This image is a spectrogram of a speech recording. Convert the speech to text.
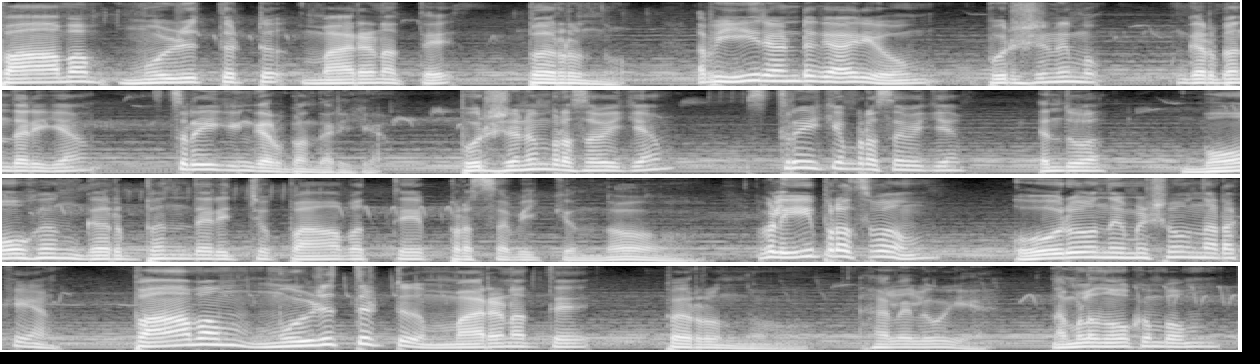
പാപം മുഴുത്തിട്ട് മരണത്തെ പെറുന്നു. അപ്പം ഈ രണ്ട് കാര്യവും പുരുഷനും ഗർഭം ധരിക്കാം സ്ത്രീക്കും ഗർഭം ധരിക്കാം. പുരുഷനും പ്രസവിക്കാം സ്ത്രീക്കും പ്രസവിക്കാം. എന്തുവാ? മോഹം ഗർഭം ധരിച്ചു പാപത്തെ പ്രസവിക്കുന്നു. അപ്പോൾ ഈ പ്രസവം ഓരോ നിമിഷവും നടക്കുകയാണ്. പാപം മുഴുത്തിട്ട് മരണത്തെ പെറുന്നു. ഹലലൂയ നമ്മൾ നോക്കുമ്പം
